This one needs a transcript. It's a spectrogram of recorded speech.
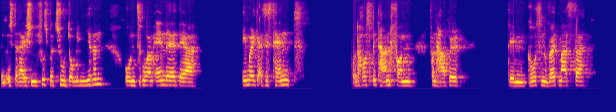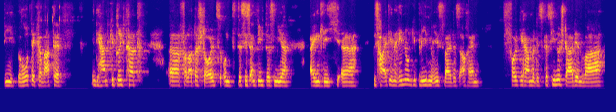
den österreichischen Fußball zu dominieren und wo am Ende der ehemalige Assistent oder Hospitant von, von Hapel dem großen Weltmaster die rote Krawatte in die Hand gedrückt hat äh, vor lauter Stolz. Und das ist ein Bild, das mir eigentlich äh, bis heute in Erinnerung geblieben ist, weil das auch ein vollgerammeltes Casino-Stadion war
